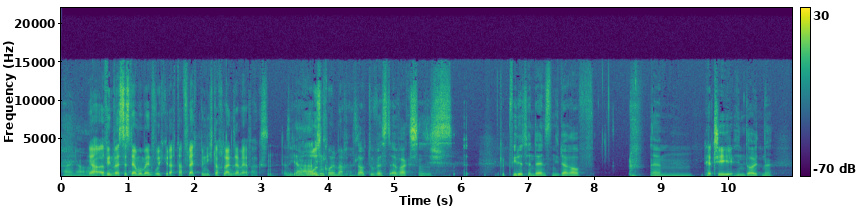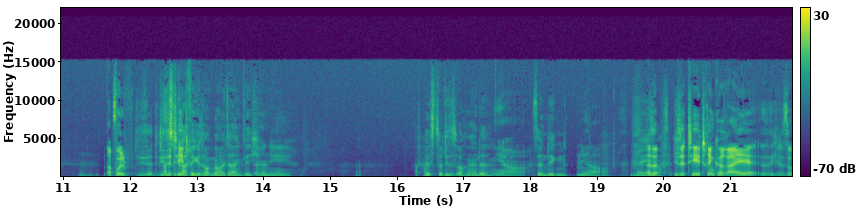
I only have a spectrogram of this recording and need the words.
Keine Ahnung. Ja, auf jeden Fall ist das der Moment, wo ich gedacht habe, vielleicht bin ich doch langsam erwachsen. Dass ich Ja, noch Rosenkohl mache. Ich glaube, du wirst erwachsen. Es ist- gibt viele Tendenzen, die darauf ähm, Der Tee. hindeuten. Ne? Obwohl diese, diese Hast du Tee. Kaffee getrunken heute eigentlich? Äh, nee. Willst du dieses Wochenende Ja. sündigen? Ja. Nee, also diese Teetrinkerei, so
